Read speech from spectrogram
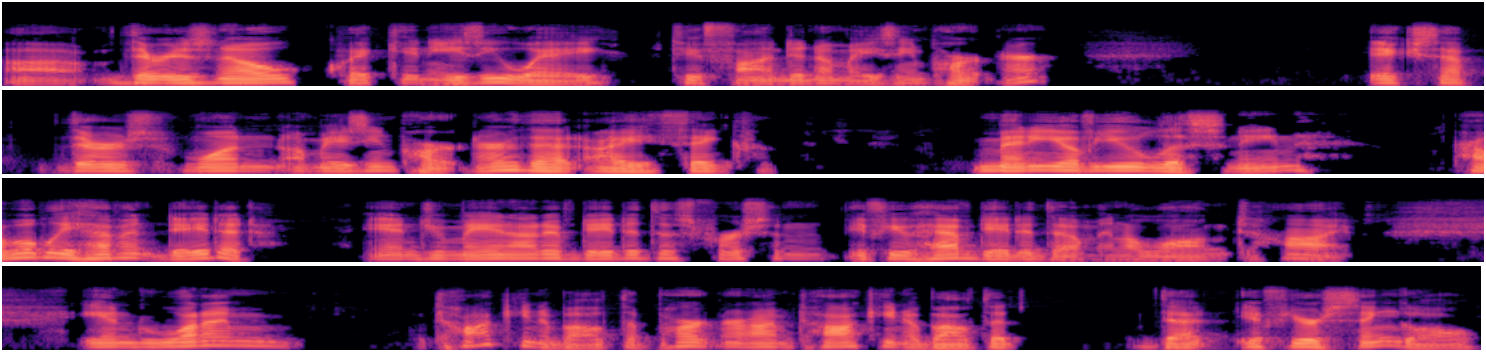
Uh, there is no quick and easy way to find an amazing partner, except there's one amazing partner that I think many of you listening probably haven't dated. And you may not have dated this person if you have dated them in a long time. And what I'm talking about, the partner I'm talking about, that that if you're single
